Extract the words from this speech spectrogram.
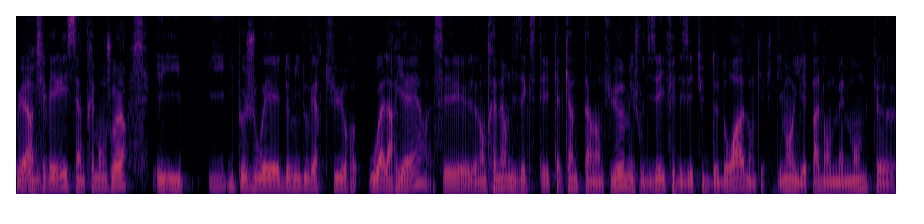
oui, Echeverri, c'est un très bon joueur. Et il il, peut jouer demi d'ouverture ou à l'arrière. C'est l'entraîneur me disait que c'était quelqu'un de talentueux, mais je vous disais il fait des études de droit, donc effectivement il n'est pas dans le même monde que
